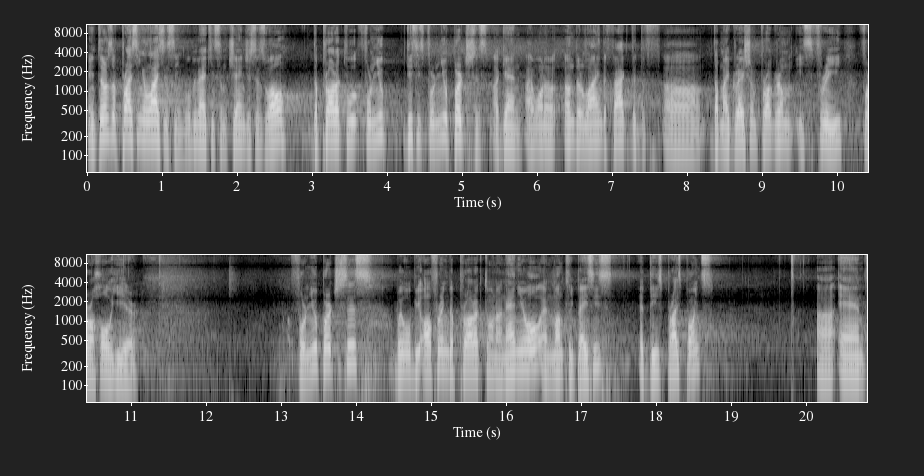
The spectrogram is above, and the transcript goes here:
In terms of pricing and licensing, we'll be making some changes as well. The product will, for new, this is for new purchases. Again, I want to underline the fact that the, uh, the migration program is free for a whole year. For new purchases, we will be offering the product on an annual and monthly basis at these price points. Uh, and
